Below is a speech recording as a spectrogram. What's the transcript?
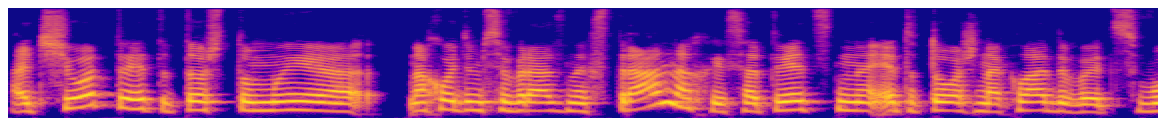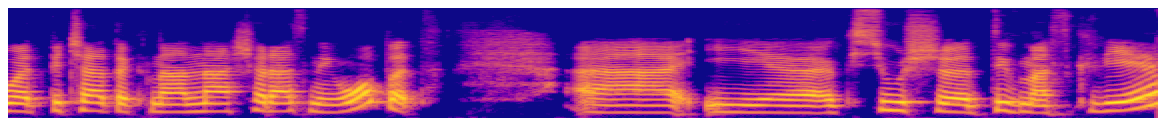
отчета это то, что мы находимся в разных странах, и, соответственно, это тоже накладывает свой отпечаток на наш разный опыт. Э, и Ксюша, ты в Москве,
